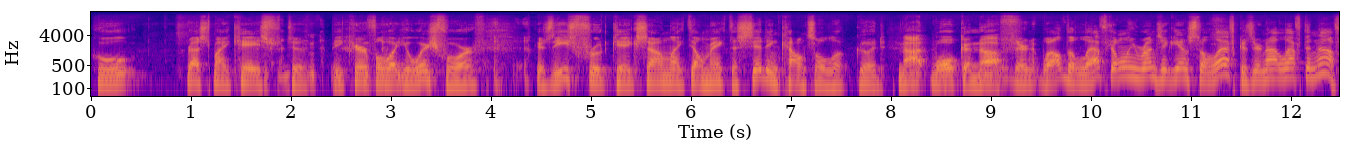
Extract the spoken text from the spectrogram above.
who, rest my case to be careful what you wish for, because these fruitcakes sound like they'll make the sitting council look good. Not woke enough. They're, well, the left only runs against the left because they're not left enough.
